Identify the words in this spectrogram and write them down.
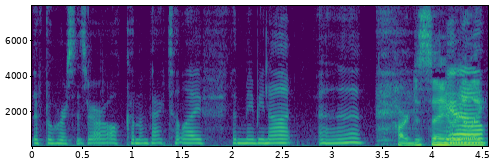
if the horses are all coming back to life, then maybe not. Uh, Hard to say, you really.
